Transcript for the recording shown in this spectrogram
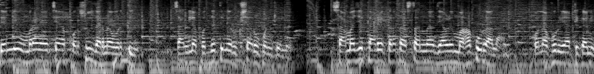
त्यांनी उमराण्याच्या परसूल धरणावरती चांगल्या पद्धतीने वृक्षारोपण केले. सामाजिक कार्य करत असताना ज्यावेळी महापूर आला कोल्हापूर या ठिकाणी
